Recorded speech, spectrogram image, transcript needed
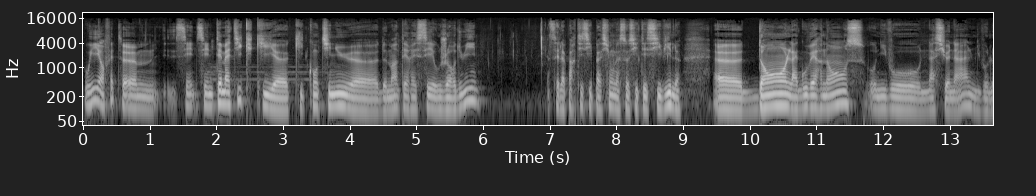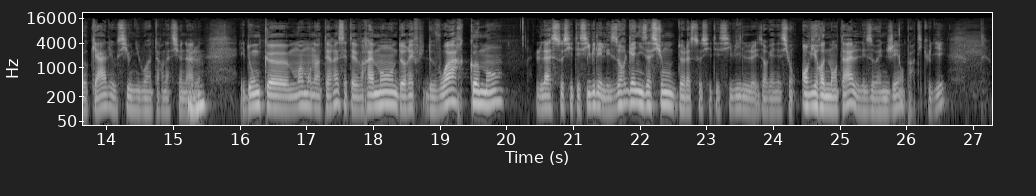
Oui, en fait, euh, c'est une thématique qui, euh, qui continue de m'intéresser aujourd'hui. C'est la participation de la société civile euh, dans la gouvernance au niveau national, au niveau local et aussi au niveau international. Mmh. Et donc, euh, moi, mon intérêt, c'était vraiment de, de voir comment la société civile et les organisations de la société civile, les organisations environnementales, les ONG en particulier,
